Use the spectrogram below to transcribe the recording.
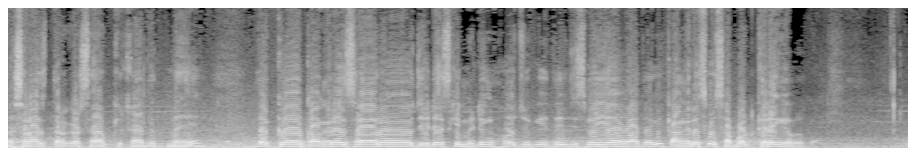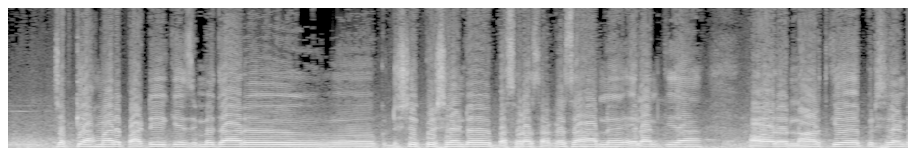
बसराज तरकर साहब की क्यादत में एक कांग्रेस और जेडीएस की मीटिंग हो चुकी थी, जिसमें यह हुआ था कि कांग्रेस को सपोर्ट करेंगे बोलकर जबकि हमारे पार्टी के जिम्मेदार डिस्ट्रिक्ट प्रेसिडेंट बसवराज सरकार साहब ने ऐलान किया और नॉर्थ के प्रेसिडेंट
